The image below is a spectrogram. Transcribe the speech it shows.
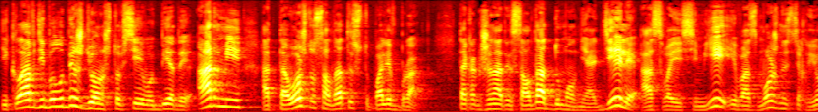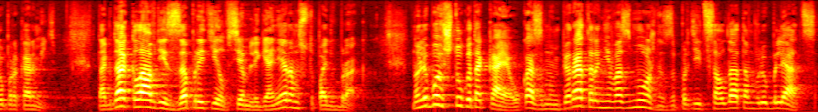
И Клавдий был убежден, что все его беды армии от того, что солдаты вступали в брак так как женатый солдат думал не о деле, а о своей семье и возможностях ее прокормить. Тогда Клавдий запретил всем легионерам вступать в брак. Но любовь штука такая, указом императора невозможно запретить солдатам влюбляться.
